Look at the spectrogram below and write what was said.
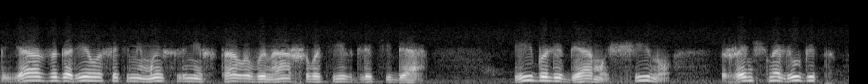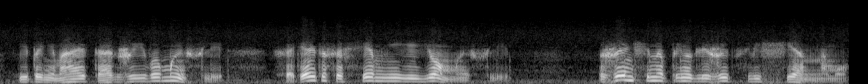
я загорелась этими мыслями и стала вынашивать их для тебя. Ибо, любя мужчину, женщина любит и понимает также его мысли, хотя это совсем не ее мысли. женщина принадлежит священному,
